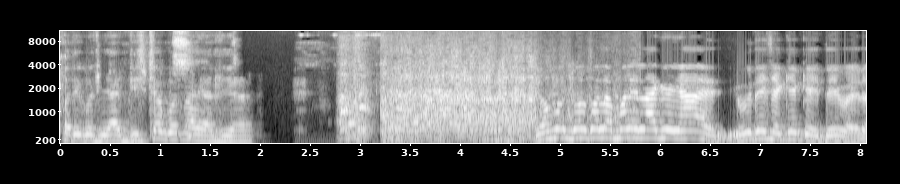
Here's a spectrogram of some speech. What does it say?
परेको थियो यार डिस्टर्ब गर्न आइहाल्थ्यो यार। जब गएकोलाई मलाई लाग्यो यहाँ हुँदैछ के के त्यही भएर।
